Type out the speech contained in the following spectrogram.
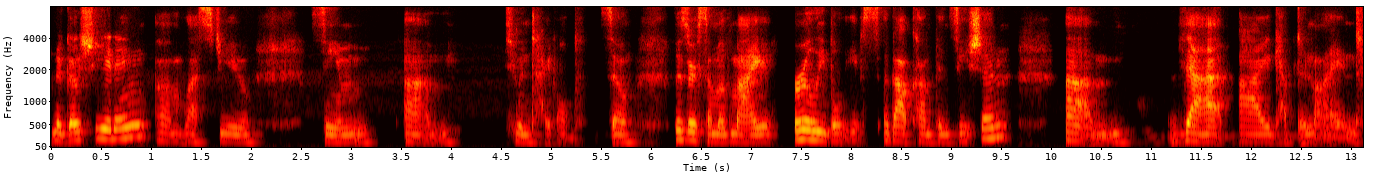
negotiating um, lest you seem um, too entitled. So those are some of my early beliefs about compensation um, that I kept in mind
